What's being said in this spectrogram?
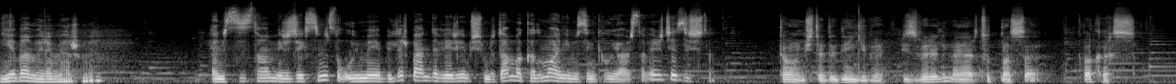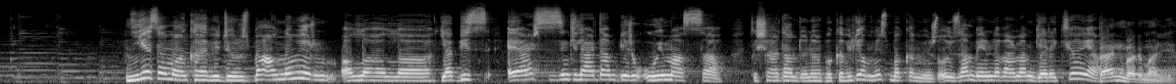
Niye ben veremiyorum ya? Yani siz tam vereceksiniz de uymayabilir. Ben de vereyim şimdiden. Bakalım hangimizinki uyarsa vereceğiz işte. Tamam işte dediğin gibi biz verelim eğer tutmazsa bakarız. Niye zaman kaybediyoruz? Ben anlamıyorum. Allah Allah. Ya biz eğer sizinkilerden biri uymazsa dışarıdan döner bakabiliyor muyuz? Bakamıyoruz. O yüzden benim de vermem gerekiyor ya. Ben varım Ali.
